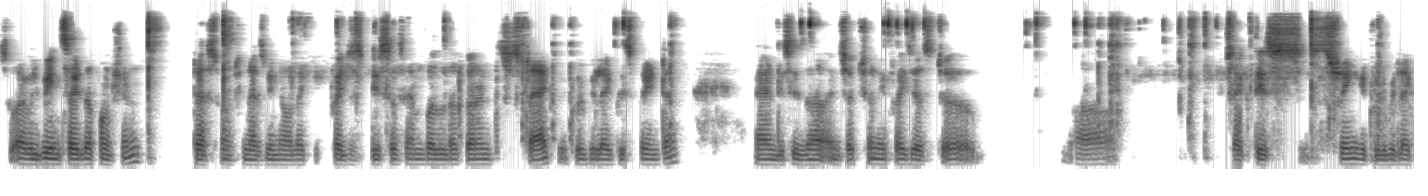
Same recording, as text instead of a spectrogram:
so I will be inside the function. Test function as we know like if I just disassemble the current stack it will be like this printer. And this is the instruction. If I just uh, uh, check this string it will be like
